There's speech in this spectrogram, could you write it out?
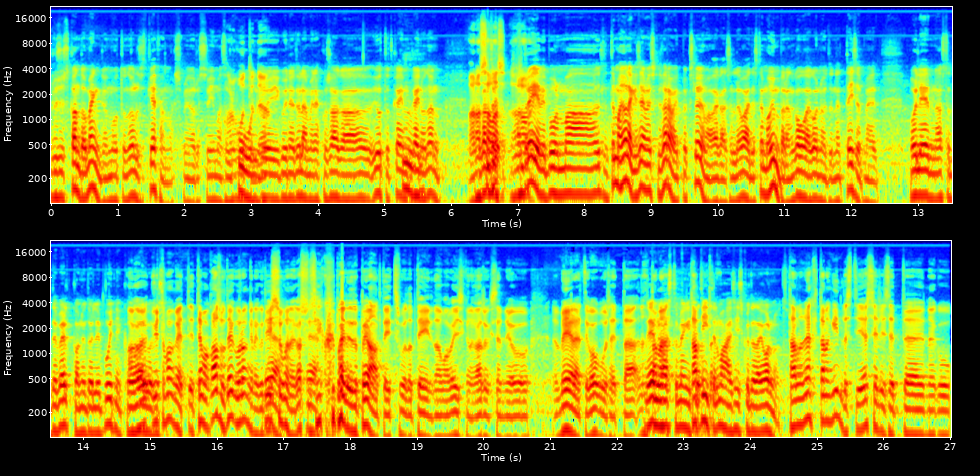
kusjuures Kando mäng on muutunud oluliselt kehvemaks minu arust viimasel kuul, kui, kui need üleminekusaaga jutud käim, mm. käinud on. aga samas. Andreevi puhul ma ütlen, tema ei olegi see mees, kes väravaid peaks lööma väga seal Levadias, tema ümber on kogu aeg olnud ju need teised mehed oli eelmine aasta Debelko, nüüd oli Putnikov. aga ütleme ongi, et tema kasutegur ongi nagu teistsugune, kasvõi see, kui palju ta penalteid suudab teenida oma võistkonna kasuks, see on ju meeletu kogus, et ta no,. eelmine aasta mängiti ta, tiitel maha ja siis, kui teda ei olnud. tal on jah, tal on kindlasti jah, sellised äh, nagu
